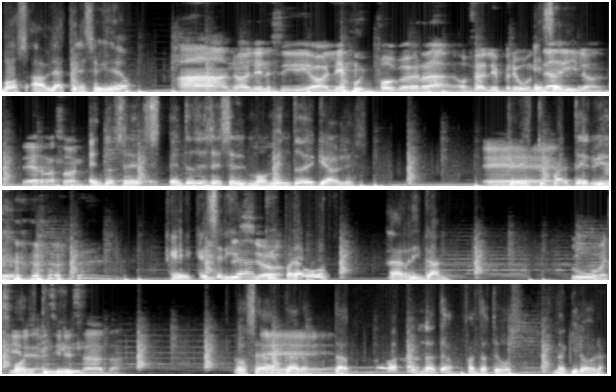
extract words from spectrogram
¿Vos hablaste en ese video? Ah, no hablé en ese video, hablé muy poco, es verdad. O sea, le pregunté a Dylan, tenés razón. Entonces, entonces es el momento de que hables. Eh... Que des tu parte del video. ¿Qué, sería? ¿Qué es para vos la Rip Gun? Uh, me sirve, me sirve esa data. O sea, claro, eh, da, bajar data, faltaste vos, la quiero ahora.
